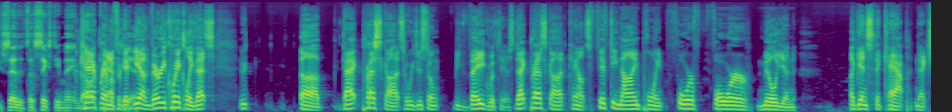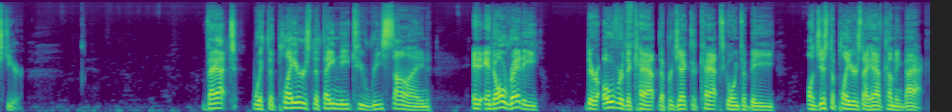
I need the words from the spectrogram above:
you said. It's a sixty million cap ramification. Yeah, and very quickly, that's uh, Dak Prescott. So we just don't be vague with this. Dak Prescott counts fifty nine point four four million against the cap next year. That with the players that they need to re-sign, and, and already they're over the cap. The projected cap's going to be on just the players they have coming back.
